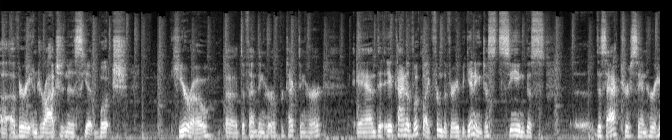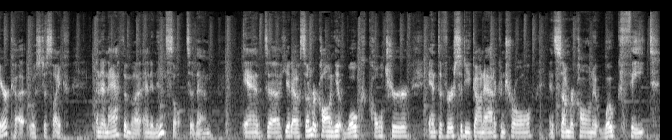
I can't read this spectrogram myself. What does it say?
a, very androgynous yet butch hero uh, defending her, protecting her. And it, it kind of looked like from the very beginning, just seeing this uh, this actress and her haircut was just like an anathema and an insult to them. And, uh, you know, some are calling it woke culture and diversity gone out of control, and some are calling it woke fate.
